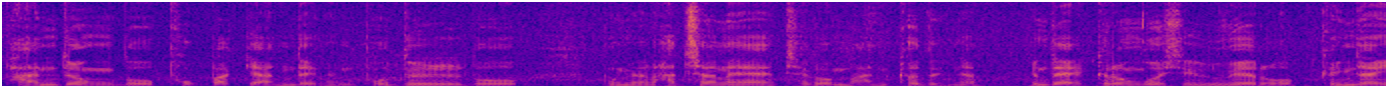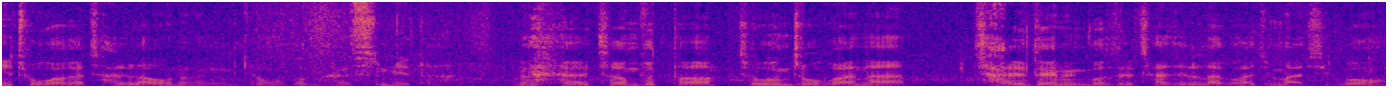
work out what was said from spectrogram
반 정도 폭밖에 안 되는 보들도 보면 하천에 제법 많거든요. 근데 그런 곳이 의외로 굉장히 조과가 잘 나오는 경우도 많습니다. 처음부터 좋은 조과나 잘 되는 곳을 찾으려고 하지 마시고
